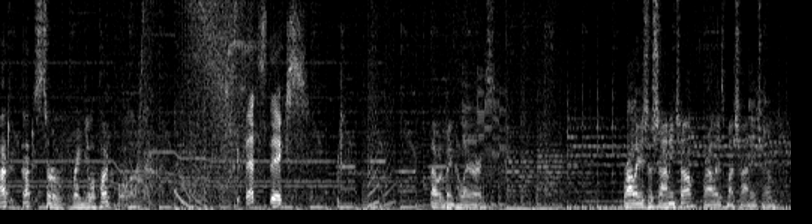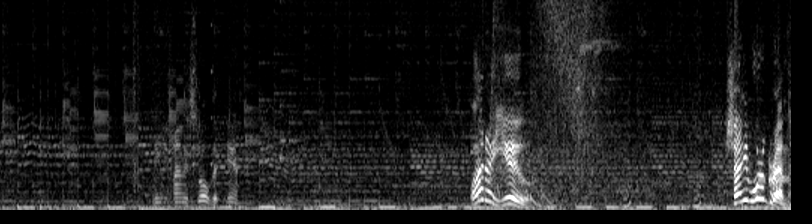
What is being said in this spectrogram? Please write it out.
I, I just a regular Pokeball. If that sticks. That would have been hilarious. Riley is your shiny charm? Riley is my shiny charm. I think you finally solved it, yeah. What are you? Shiny Morgrem!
